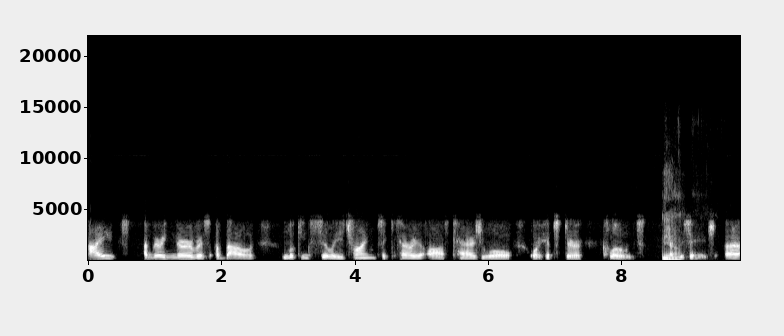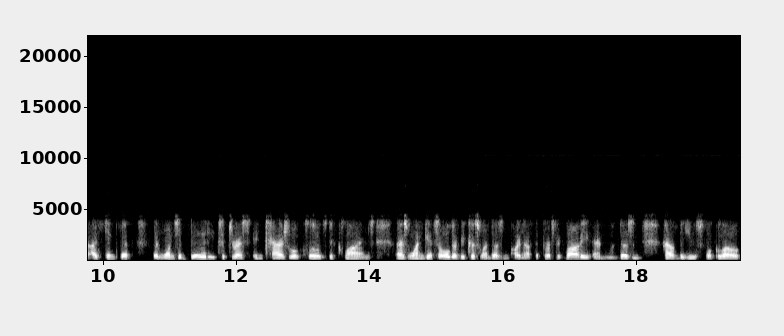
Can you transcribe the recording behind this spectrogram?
I am very nervous about looking silly trying to carry off casual or hipster clothes yeah. at this age. Uh, I think that, that one's ability to dress in casual clothes declines as one gets older because one doesn't quite have the perfect body and one doesn't have the youthful glow.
